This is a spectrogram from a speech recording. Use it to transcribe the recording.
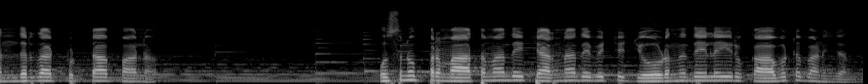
ਅੰਦਰ ਦਾ ਟੁੱਟਾਪਨ ਉਸ ਨੂੰ ਪ੍ਰਮਾਤਮਾ ਦੇ ਚਰਨਾਂ ਦੇ ਵਿੱਚ ਜੋੜਨ ਦੇ ਲਈ ਰੁਕਾਵਟ ਬਣ ਜਾਂਦਾ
